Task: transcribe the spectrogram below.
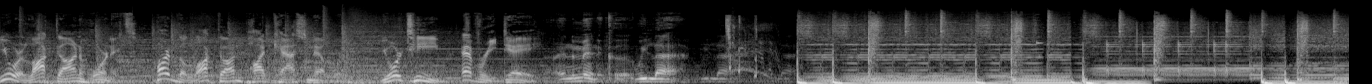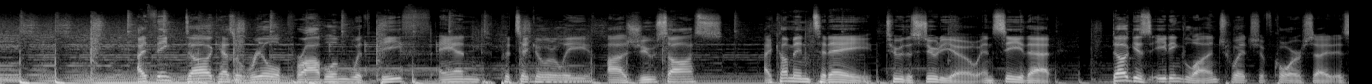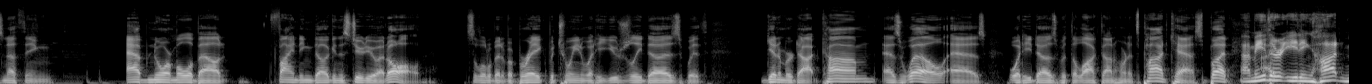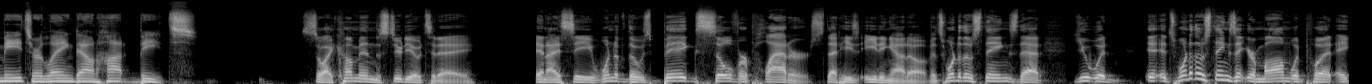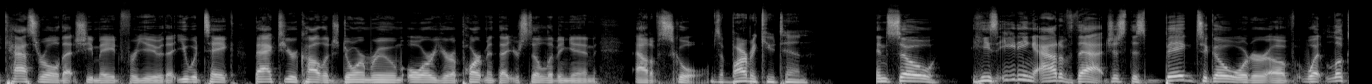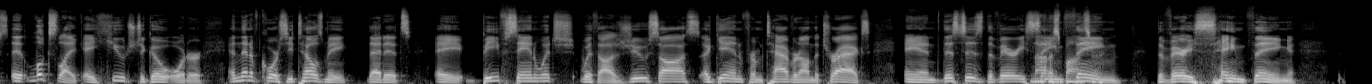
You are Locked On Hornets, part of the Locked On Podcast Network. Your team every day. In a minute, cuz we live. We live. I think Doug has a real problem with beef and particularly au jus sauce. I come in today to the studio and see that Doug is eating lunch, which, of course, uh, is nothing abnormal about finding Doug in the studio at all. It's a little bit of a break between what he usually does with Gittimer.com as well as what he does with the Locked On Hornets podcast. But I'm either eating hot meats or laying down hot beats. So I come in the studio today and I see one of those big silver platters that he's eating out of. It's one of those things that you would it's one of those things that your mom would put a casserole that she made for you that you would take back to your college dorm room or your apartment that you're still living in out of school. It's a barbecue tin. And so he's eating out of that just this big to go order of what looks it looks like a huge to go order and then of course he tells me that it's a beef sandwich with au jus sauce again from tavern on the tracks and this is the very Not same thing the very same thing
